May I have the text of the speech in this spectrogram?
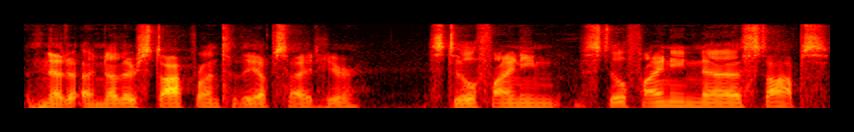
Another stop run to the upside here still finding still finding uh, stops.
